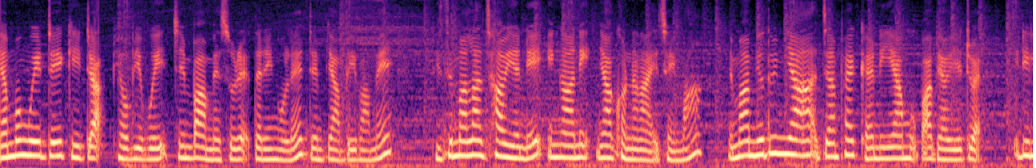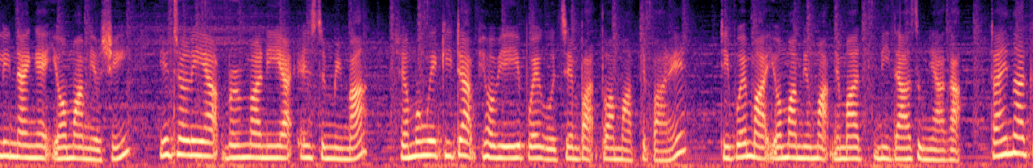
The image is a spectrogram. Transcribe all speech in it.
ရမုံငွေတေးဂီတဖျော်ဖြေပွဲကျင်းပမယ်ဆိုတဲ့သတင်းကိုလည်းတင်ပြပေးပါမယ်။ ဒီဇင်ဘာလ6ရက်နေ့အင်္ဂါနေ့ည9:00နာရီအချိန်မှာမြန်မာမျိုးသမီးများအကြံဖက်ခံနေရမှုပပျောက်ရေးအတွက်အီတလီနိုင်ငံရောမမြို့ရှိအီတလီယဘရမနီယာအင်ဆာမီမရမုံငွေဂီတဖျော်ဖြေရေးပွဲကိုကျင်းပသွားမှာဖြစ်ပါတယ်။ဒီပွဲမှာရောမမြို့မှမြန်မာမိသားစုများကတိုင်းသားက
